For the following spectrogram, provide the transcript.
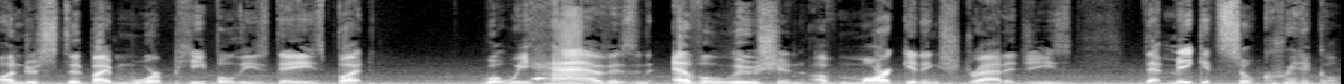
understood by more people these days. But what we have is an evolution of marketing strategies that make it so critical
